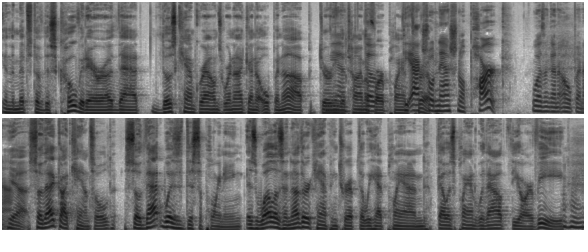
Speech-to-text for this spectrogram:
in the midst of this COVID era that those campgrounds were not going to open up during Yeah, the time of our planned The trip. actual national park wasn't going to open up. Yeah, so that got canceled. So that was disappointing, as well as another camping trip that we had planned that was planned without the RV. Mm-hmm.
